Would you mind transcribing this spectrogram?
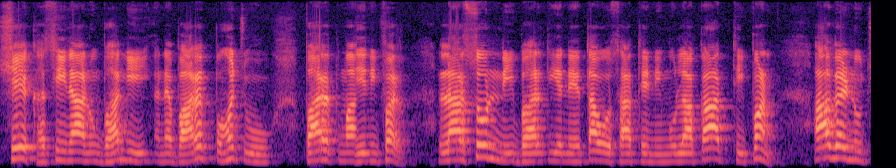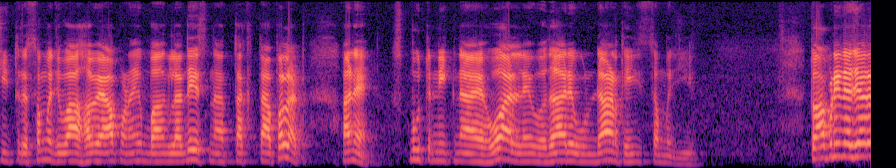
શેખ હસીનાનું ભાગી અને ભારત પહોંચવું ભારતમાં. જેનિફર લાર્સોનની ભારતીય નેતાઓ સાથેની મુલાકાતથી પણ આગળનું ચિત્ર સમજવા હવે આપણે બાંગ્લાદેશના તખ્તા પલટ અને સ્પુતનિકના અહેવાલને વધારે ઊંડાણથી સમજીએ. તો આપણી નજર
